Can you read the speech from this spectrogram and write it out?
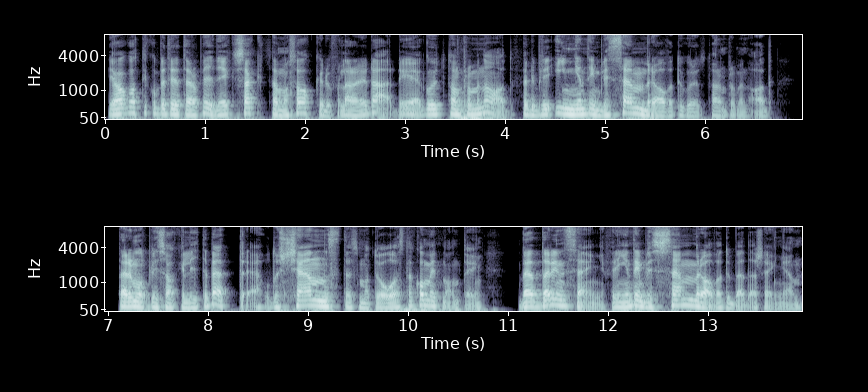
Jag har gått i KBT-terapi. Det är exakt samma saker du får lära dig där. Det är gå ut och ta en promenad. För det blir, ingenting blir sämre av att du går ut och tar en promenad. Däremot blir saker lite bättre. Och då känns det som att du har åstadkommit någonting. Bädda din säng. För ingenting blir sämre av att du bäddar sängen.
